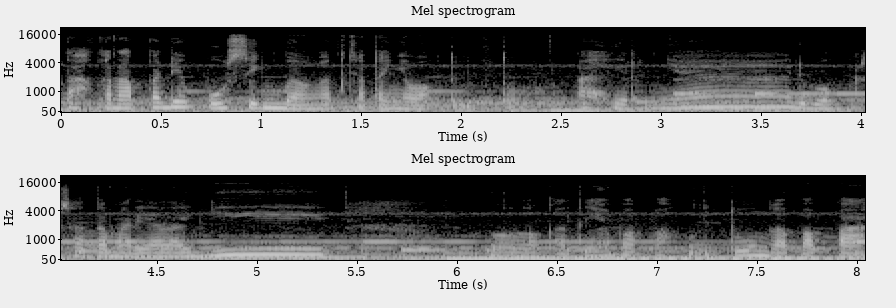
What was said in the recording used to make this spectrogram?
Entah kenapa dia pusing banget katanya waktu itu. Akhirnya dibawa ke Santa Maria lagi itu nggak apa-apa.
